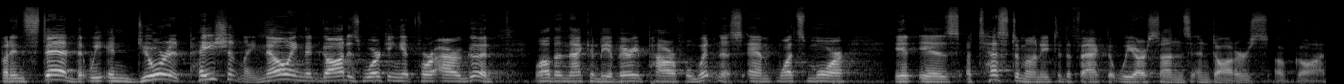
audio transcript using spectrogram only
but instead that we endure it patiently, knowing that God is working it for our good, well, then that can be a very powerful witness. And what's more, it is a testimony to the fact that we are sons and daughters of God.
